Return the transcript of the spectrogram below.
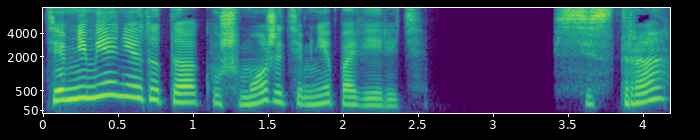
Тем не менее, это так, уж можете мне поверить». «Сестра?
